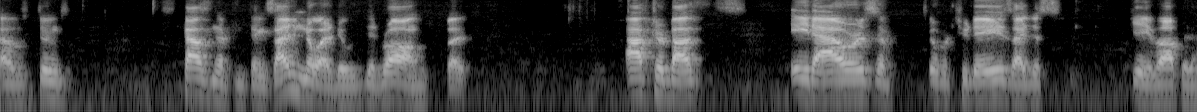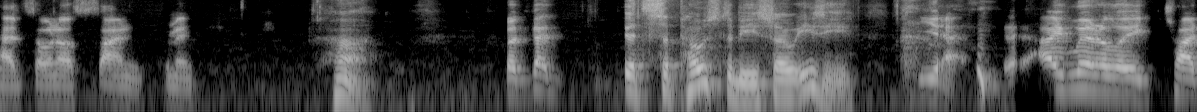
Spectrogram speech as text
I was doing a thousand different things. I didn't know what I did, did wrong, but after about eight hours of over two days, I just gave up and had someone else sign for me. Huh. But that, It's supposed to be so easy. yeah, I literally tried.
